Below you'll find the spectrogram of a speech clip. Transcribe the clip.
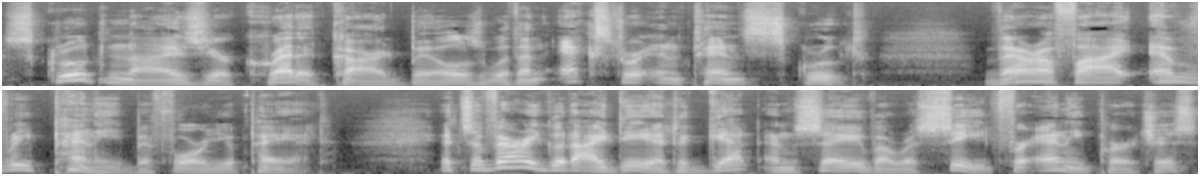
scrutinize your credit card bills with an extra intense scrut. Verify every penny before you pay it. It's a very good idea to get and save a receipt for any purchase,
